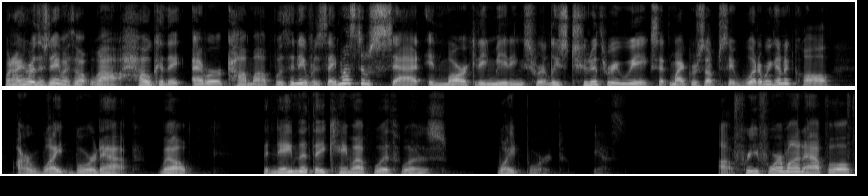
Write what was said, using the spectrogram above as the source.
when I heard this name, I thought, wow, how could they ever come up with a name for this? They must have sat in marketing meetings for at least two to three weeks at Microsoft to say, what are we going to call our whiteboard app? Well, the name that they came up with was Whiteboard. Yes. Uh, freeform on Apple.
